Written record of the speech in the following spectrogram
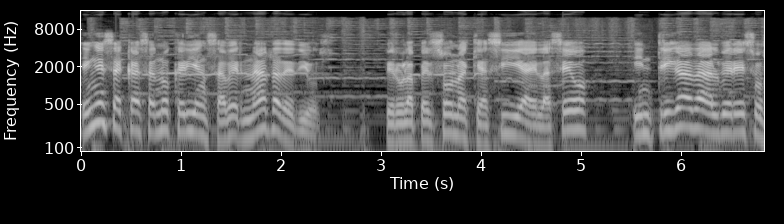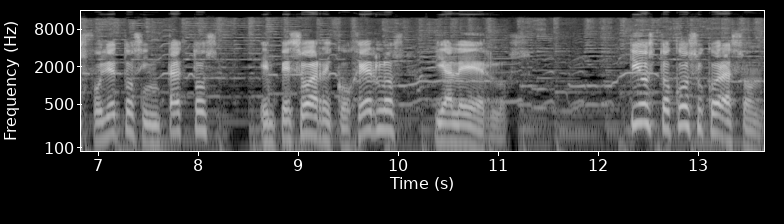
En esa casa no querían saber nada de Dios, pero la persona que hacía el aseo, intrigada al ver esos folletos intactos, empezó a recogerlos y a leerlos. Dios tocó su corazón,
